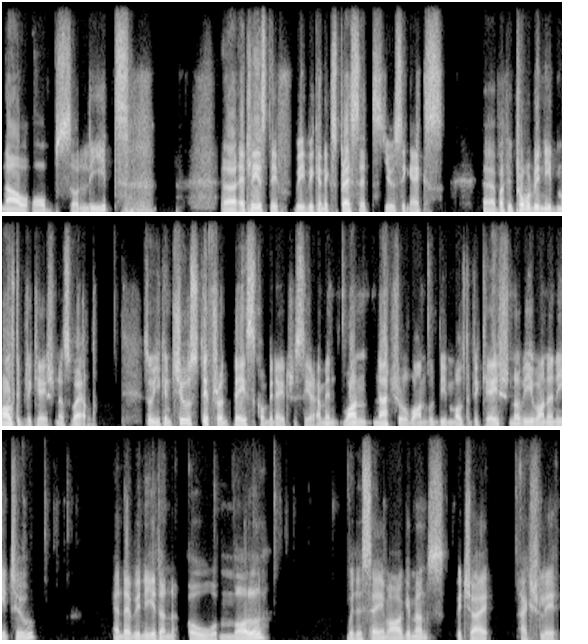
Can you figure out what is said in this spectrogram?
now obsolete. Uh, at least if we, we can express it using x, uh, but we probably need multiplication as well. So you can choose different base combinators here. I mean, one natural one would be multiplication of E1 and E2. And then we need an O mul with the same arguments, which I actually,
